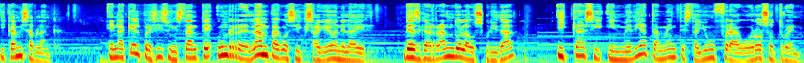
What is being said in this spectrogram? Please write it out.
y camisa blanca. En aquel preciso instante un relámpago zigzagueó en el aire, desgarrando la oscuridad y casi inmediatamente estalló un fragoroso trueno.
